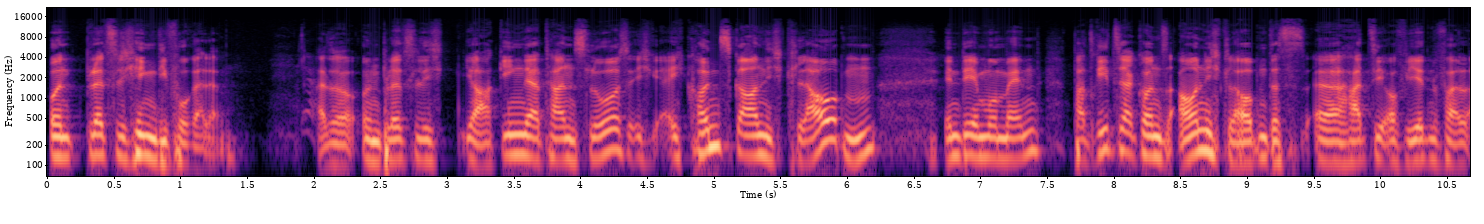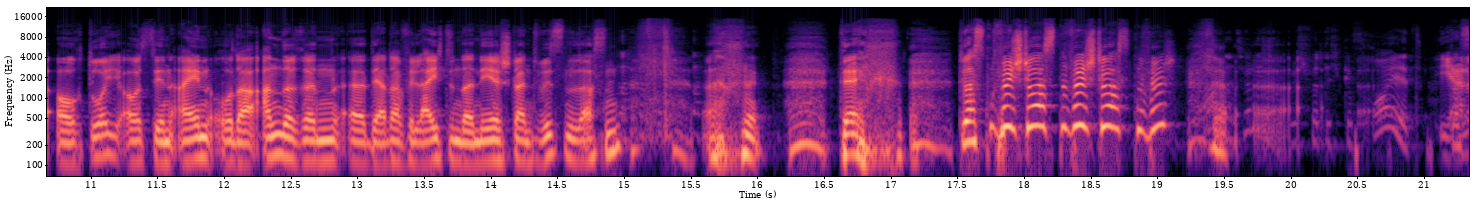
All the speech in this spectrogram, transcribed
und plötzlich hing die Forelle. Also und plötzlich ja ging der Tanz los. Ich, ich konnte es gar nicht glauben in dem Moment. Patricia konnte es auch nicht glauben. Das äh, hat sie auf jeden Fall auch durchaus den ein oder anderen, äh, der da vielleicht in der Nähe stand, wissen lassen. der, du hast einen Fisch, du hast einen Fisch, du hast einen Fisch. Ja, gefreut. Ja, das,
